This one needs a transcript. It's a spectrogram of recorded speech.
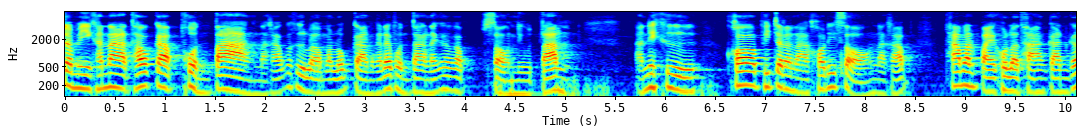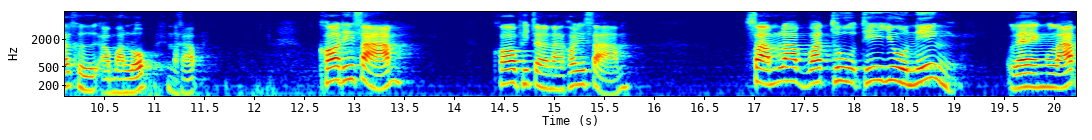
จะมีขนาดเท่ากับผลต่างนะครับ ก็คือเรามาลบกันมันก็ได้ผลต่างแล้วก็กับ 2 นิวตัน อันนี้คือข้อพิจารณาข้อที่ 2 นะครับ ถ้ามันไปคนละทางกันก็คือเอามาลบนะครับ ข้อที่ 3 ข้อพิจารณาข้อที่ 3สำหรับวัตถุที่อยู่นิ่ง แรงรับ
